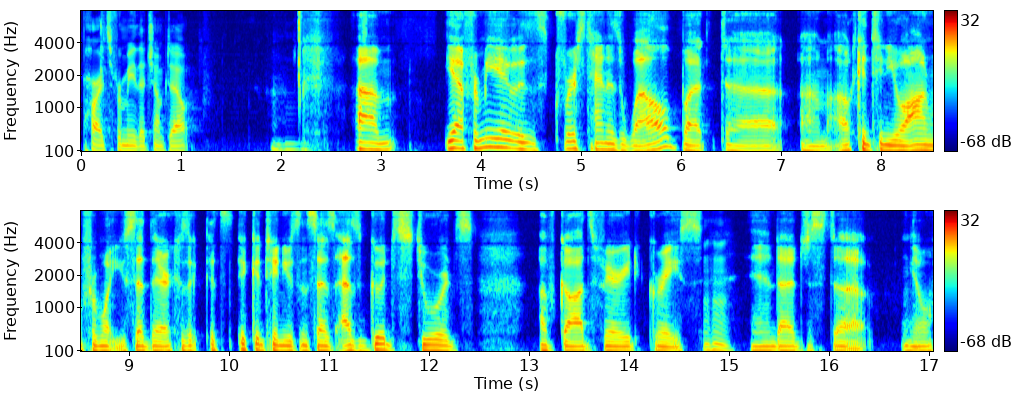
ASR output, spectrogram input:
parts for me that jumped out. Um, yeah, for me it was verse ten as well, but uh, um, I'll continue on from what you said there because it it's, it continues and says, "As good stewards of God's varied grace," Mhm. and uh, just uh, you know,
